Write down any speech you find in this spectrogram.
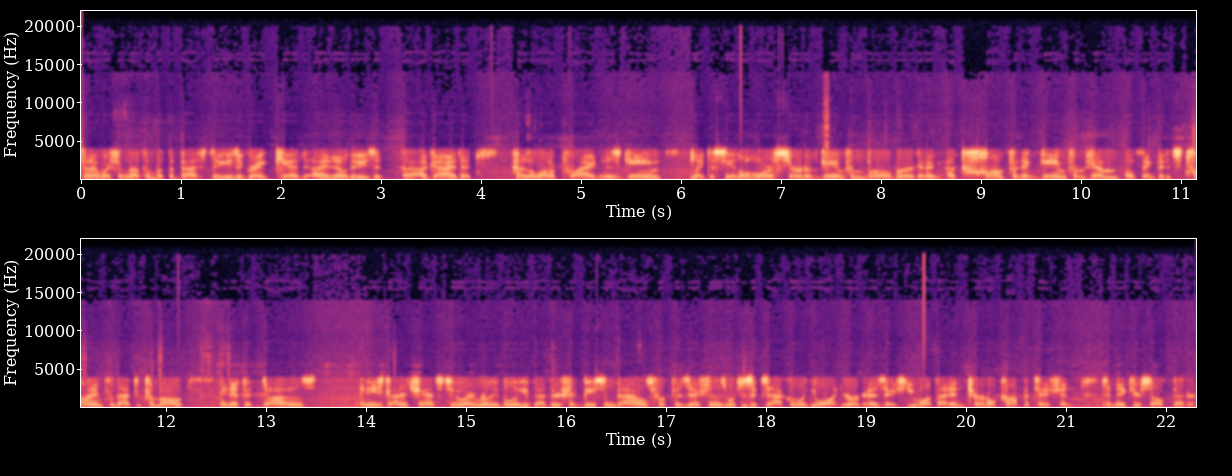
and I wish him nothing but the best. He's a great kid. I know that he's a, a guy that has a lot of pride in his game. I'd like to see a little more assertive game from Broberg and a, a confident game from him. I think that it's time for that to come out. And if it does, and he's got a chance too. I really believe that there should be some battles for positions, which is exactly what you want in your organization. You want that internal competition to make yourself better.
